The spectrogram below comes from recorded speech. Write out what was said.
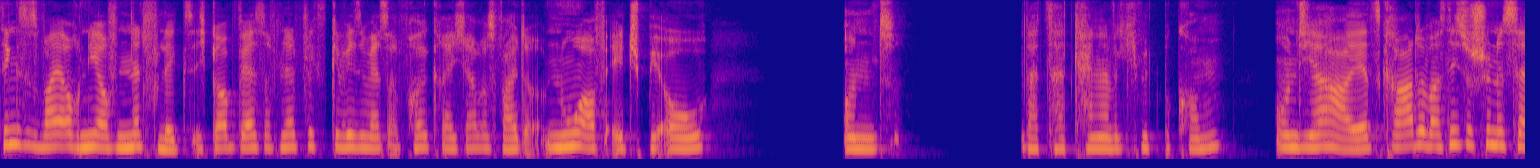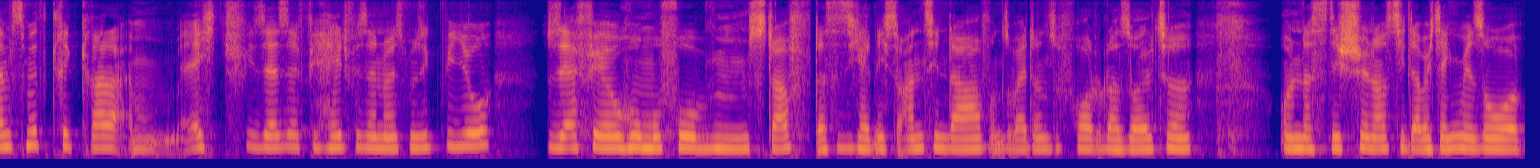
Ist, es war ja auch nie auf Netflix. Ich glaube, wäre es auf Netflix gewesen, wäre es erfolgreicher, aber es war halt nur auf HBO. Und das hat keiner wirklich mitbekommen. Und ja, jetzt gerade, was nicht so schön ist, Sam Smith kriegt gerade ähm, echt viel, sehr, sehr viel Hate für sein neues Musikvideo. Sehr viel homophoben Stuff, dass er sich halt nicht so anziehen darf und so weiter und so fort oder sollte. Und dass es nicht schön aussieht. Aber ich denke mir so,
